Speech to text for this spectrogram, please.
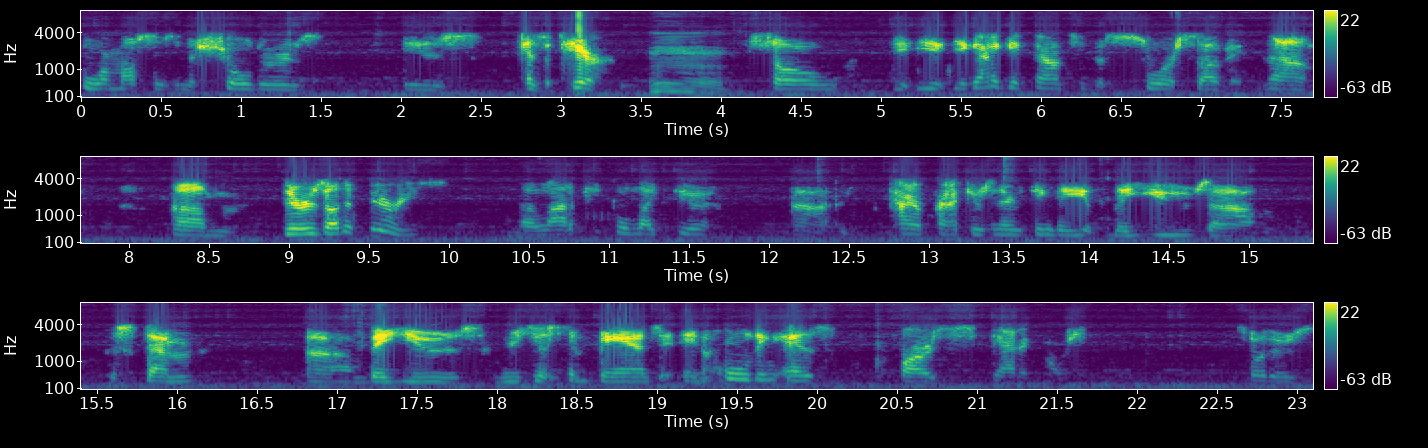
four muscles in the shoulders is has a tear. mm. So you, you, you got to get down to the source of it. Now, um, there's other theories. A lot of people like to uh, chiropractors and everything. They they use um, the stem. Um, they use resistant bands in holding as far as static motion. So there's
